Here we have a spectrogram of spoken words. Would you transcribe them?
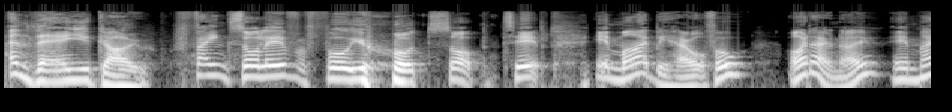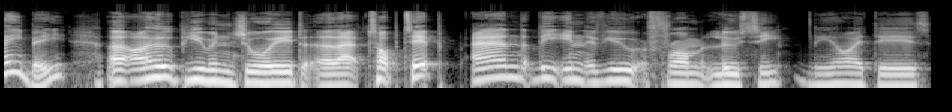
And there you go. Thanks, Olive, for your top tip. It might be helpful. I don't know. It may be. Uh, I hope you enjoyed uh, that top tip and the interview from Lucy, the ideas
